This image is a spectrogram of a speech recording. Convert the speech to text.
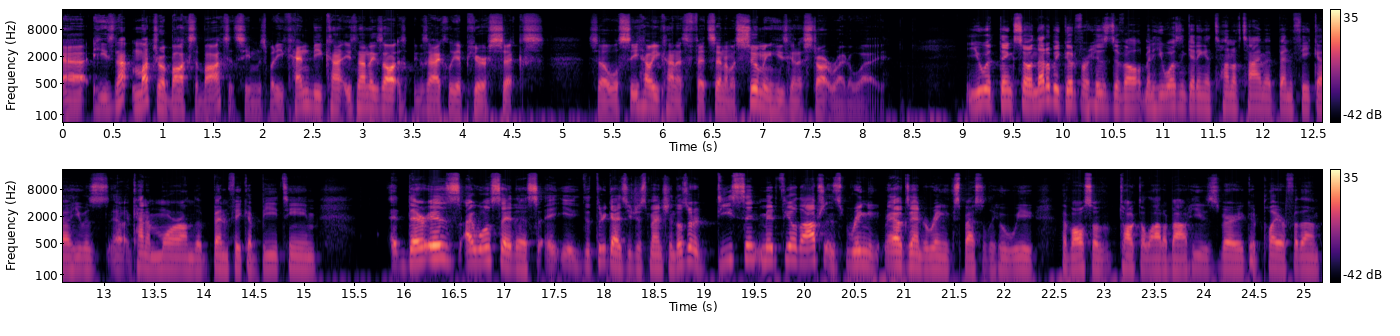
uh, he's not much of a box to box, it seems, but he can be kind. Of, he's not exa- exactly a pure six. So we'll see how he kind of fits in. I'm assuming he's going to start right away. You would think so, and that'll be good for his development. He wasn't getting a ton of time at Benfica. He was uh, kind of more on the Benfica B team. Uh, there is, I will say this: uh, the three guys you just mentioned, those are decent midfield options. Ring Alexander Ring, especially, who we have also talked a lot about. He was a very good player for them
